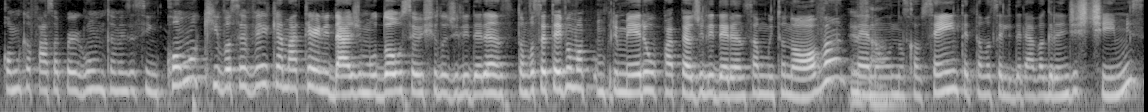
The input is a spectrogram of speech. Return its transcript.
como que eu faço a pergunta, mas assim, como que você vê que a maternidade mudou o seu estilo de liderança? Então você teve uma, um primeiro papel de liderança muito nova, Exato. né, no, no call center, então você liderava grandes times.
